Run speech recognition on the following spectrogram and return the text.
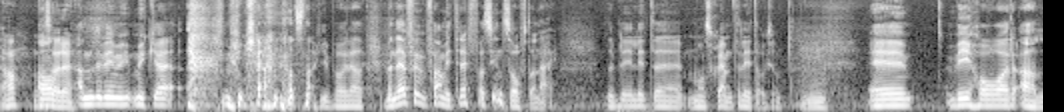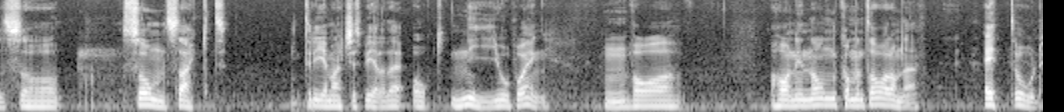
ja vad sa du? Ja, men det blir my- mycket, mycket annat snack i början. Men därför, fan vi träffas ju inte så ofta. Nej. Det blir lite, måste skämta lite också. Mm. Eh, vi har alltså, som sagt, tre matcher spelade och nio poäng. Mm. Vad, har ni någon kommentar om det? Ett ord.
